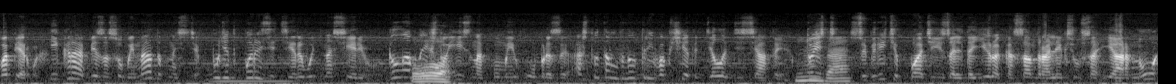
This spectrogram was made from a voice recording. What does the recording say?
Во-первых, игра без особой надобности будет паразитировать на серию. Главное, О. что есть знакомые образы, а что там внутри вообще это дело десятое. Ну То есть, да. соберите пати из Альтаира, Кассандра, Алексиуса и Арно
